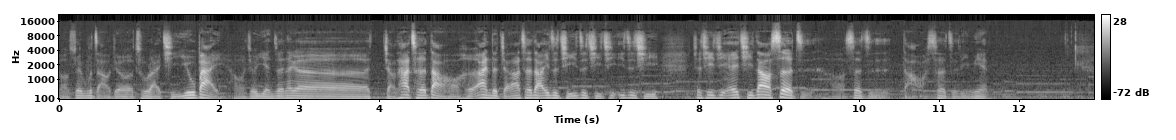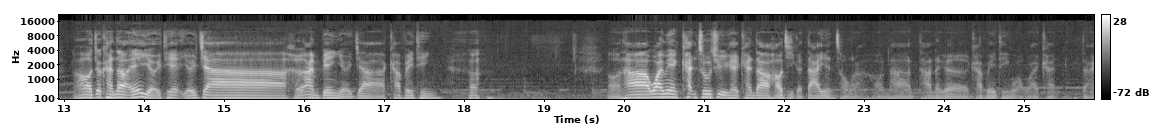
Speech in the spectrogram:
哦睡不着，就出来骑 U bike 哦，就沿着那个脚踏车道哦，河岸的脚踏车道一直骑，一直骑，骑一直骑，就骑骑哎骑到社子哦，社子岛社子里面，然后就看到哎有一天有一家河岸边有一家咖啡厅，哦，他外面看出去可以看到好几个大烟囱啊，那，他那个咖啡厅往外看。大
